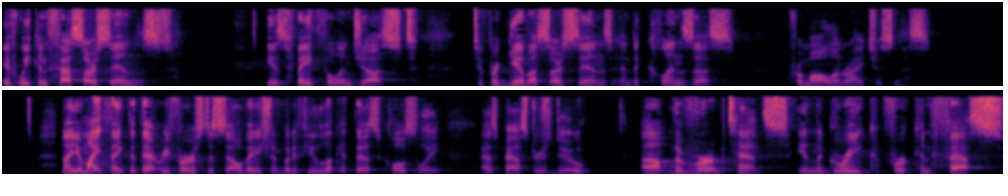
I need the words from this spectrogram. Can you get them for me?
If we confess our sins, he is faithful and just to forgive us our sins and to cleanse us from all unrighteousness. Now, you might think that that refers to salvation, but if you look at this closely, as pastors do, uh, the verb tense in the Greek for confess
